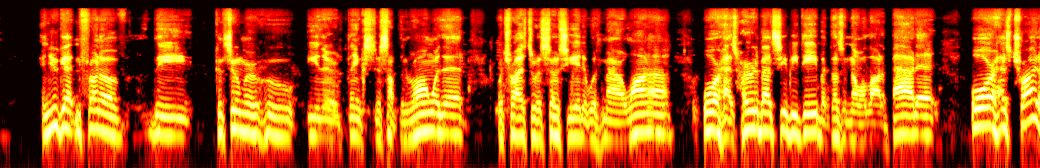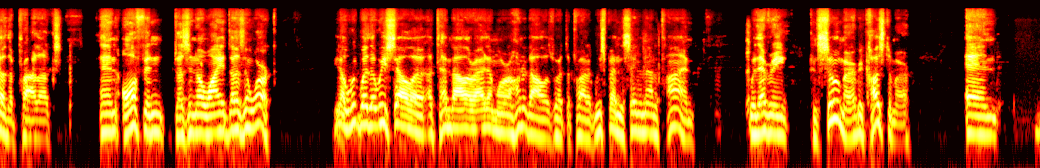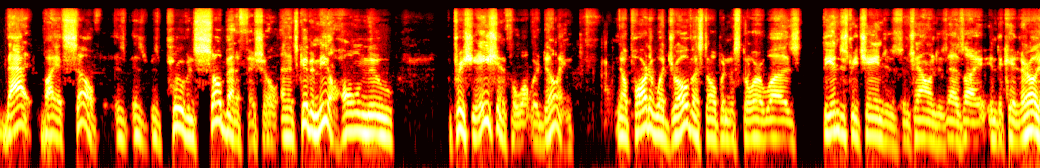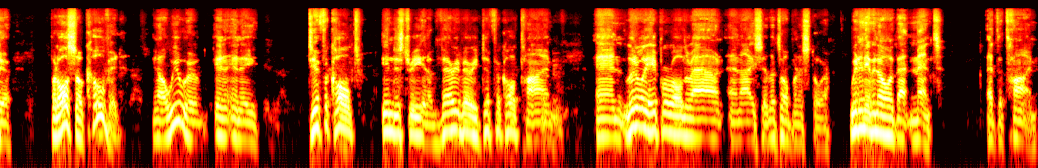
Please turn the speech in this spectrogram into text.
and you get in front of the consumer who either thinks there's something wrong with it or tries to associate it with marijuana or has heard about CBD but doesn't know a lot about it, or has tried other products and often doesn't know why it doesn't work. You know, whether we sell a, a $10 item or $100 worth of product, we spend the same amount of time with every consumer, every customer. And that by itself is, is, is proven so beneficial. And it's given me a whole new appreciation for what we're doing. You know, part of what drove us to open the store was the industry changes and challenges, as I indicated earlier, but also COVID. You know, we were in, in a difficult industry at a very, very difficult time. And literally, April rolled around, and I said, let's open a store. We didn't even know what that meant at the time.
